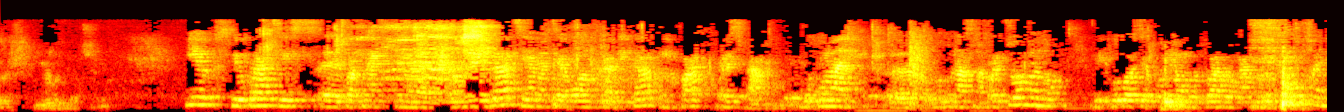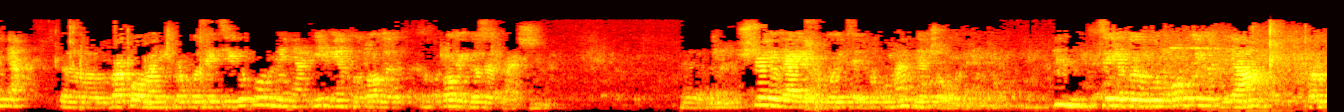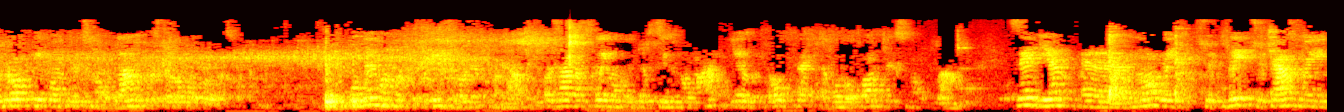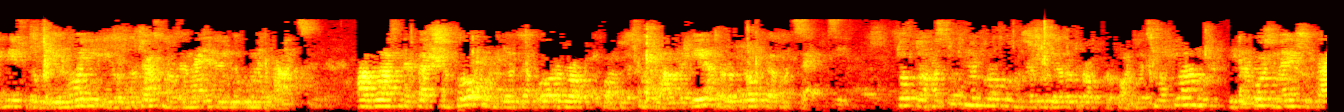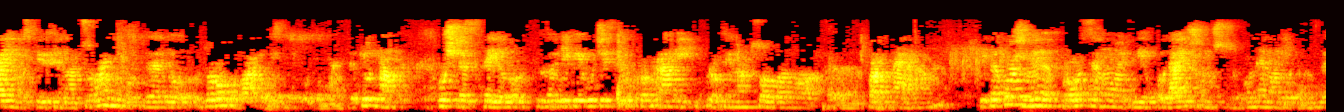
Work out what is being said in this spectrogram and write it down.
І в співпраці з е, партнерськими організаціями це ООН Хабітат, Інфакт, Рестарт. Документ е, у нас напрацьовано, відбулося по ньому два роки слухання, е, враховані пропозиції доповнення, і він готовий, готовий до затвердження. Що являє собою цей документ, для чого він? Це є передумовою для розробки комплексного плану просторового розвитку. По вимогах українського зараз вимогою до всіх громад є розробка такого комплексного плану. Це є е, новий вид сучасної містобудівної і одночасно земельної документації. А власне першим кроком до такого розробки комплексного плану є розробка концепції. Тобто наступним кроком вже буде розробка комплексного плану, і також ми шукаємо співфінансування бо це до- дороговартісні документи. Тут нам пощастило завдяки участі у програмі профінансовано е, партнерами. І також ми просимо і в подальшому, щоб вони нам допомогли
